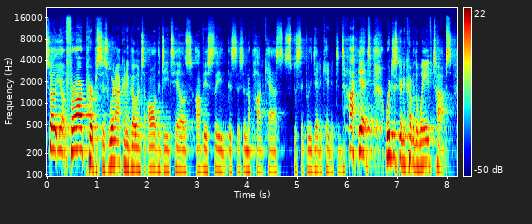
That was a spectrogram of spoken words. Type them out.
So, you know, for our purposes, we're not going to go into all the details. Obviously, this isn't a podcast specifically dedicated to diet. We're just going to cover the wave tops.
